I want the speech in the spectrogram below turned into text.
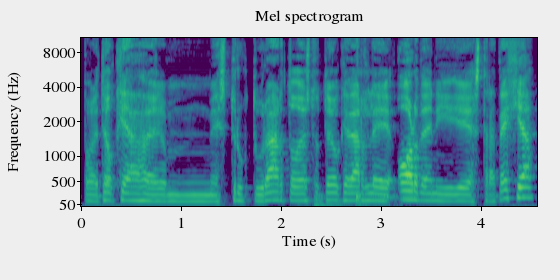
porque tengo que em, estructurar todo esto, tengo que darle orden y estrategia.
